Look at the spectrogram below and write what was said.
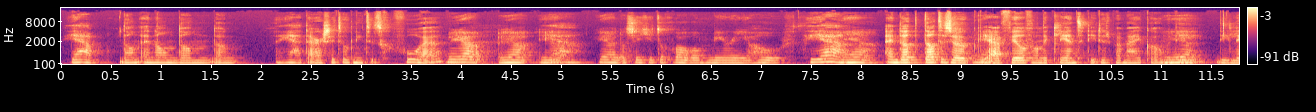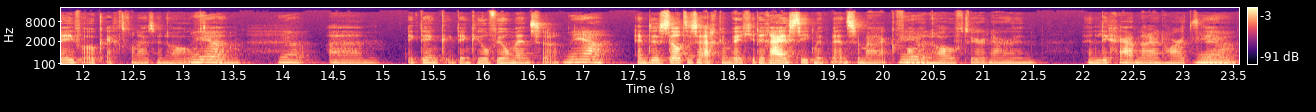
ja, dan, en dan, dan, dan, ja, daar zit ook niet het gevoel, hè? Ja, ja, ja, Ja. ja. dan zit je toch wel wat meer in je hoofd. Ja. Ja, En dat, dat is ook, Ja. ja. veel van de cliënten die dus bij mij komen, die, die leven ook echt vanuit hun hoofd. Ja. En ja, ehm, ik, denk, ik denk heel veel mensen. ja, En dus dat is eigenlijk een beetje de reis die ik met mensen maak. Van hun hoofd weer naar hun, hun lichaam, naar hun hart. Ja. En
